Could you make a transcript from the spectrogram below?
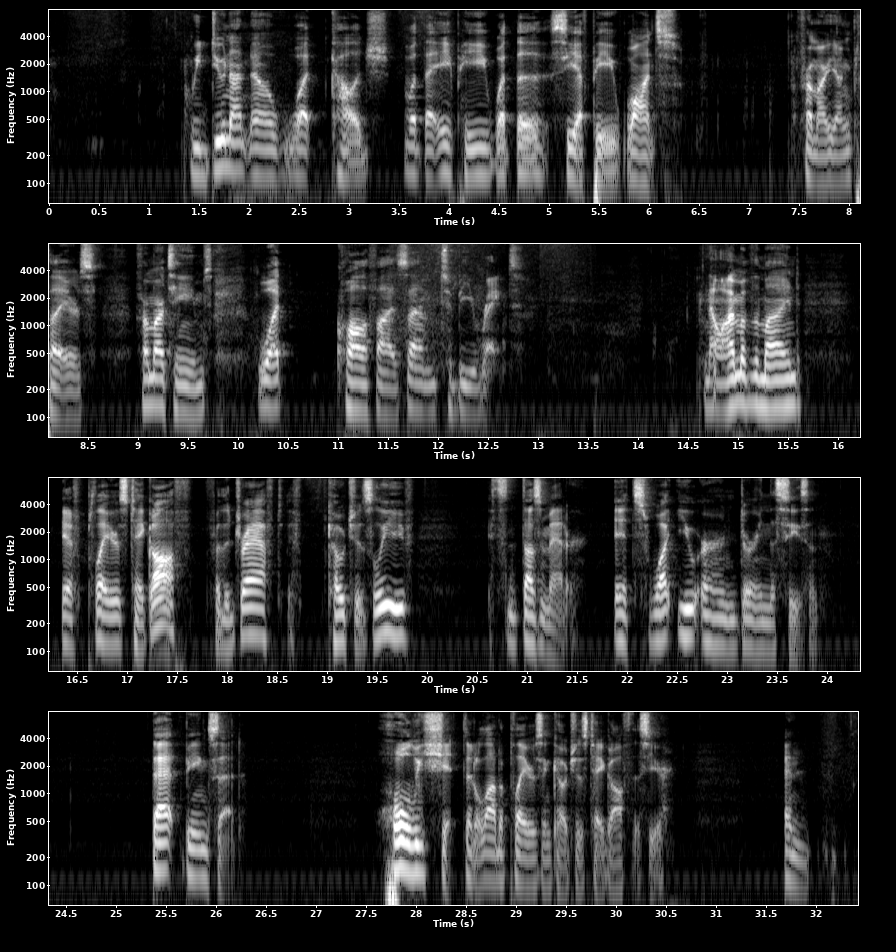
We do not know what college, what the AP, what the CFP wants from our young players, from our teams, what qualifies them to be ranked. Now, I'm of the mind if players take off for the draft, if coaches leave, it doesn't matter. It's what you earn during the season. That being said, holy shit, did a lot of players and coaches take off this year. And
